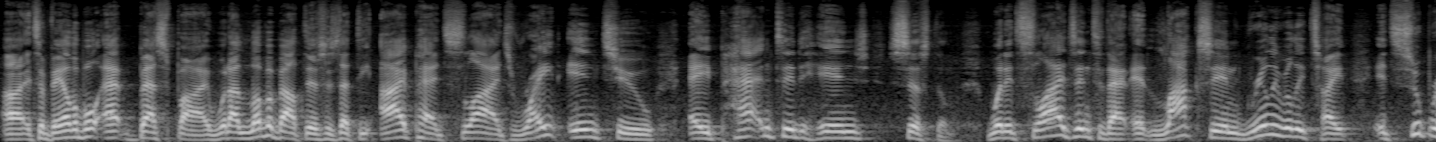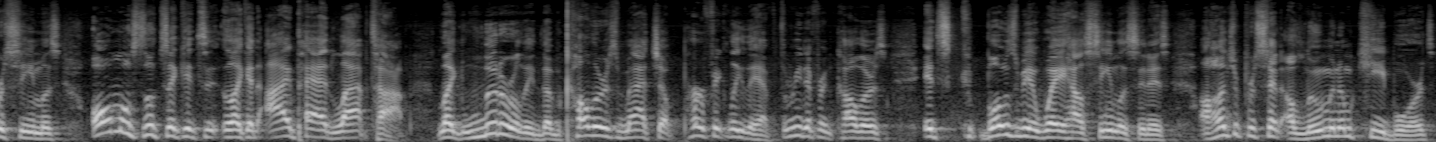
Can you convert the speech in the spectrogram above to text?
Uh, it's available at Best Buy. What I love about this is that the iPad slides right into a patented hinge system. When it slides into that, it locks in really, really tight. It's super seamless. Almost looks like it's like an iPad laptop. Like literally, the colors match up perfectly. They have three different colors. It blows me away how seamless it is. 100% aluminum keyboards,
